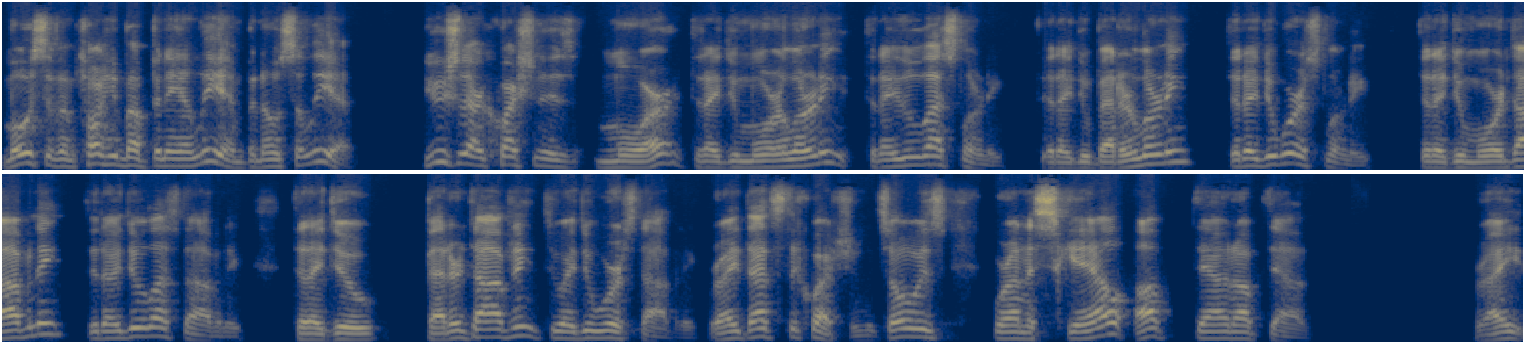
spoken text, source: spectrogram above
Most of them talking about bnei aliyah and benos aliyah. Usually our question is more. Did I do more learning? Did I do less learning? Did I do better learning? Did I do worse learning? Did I do more davening? Did I do less davening? Did I do better davening? Do I do worse davening? Right? That's the question. It's always we're on a scale up, down, up, down right?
